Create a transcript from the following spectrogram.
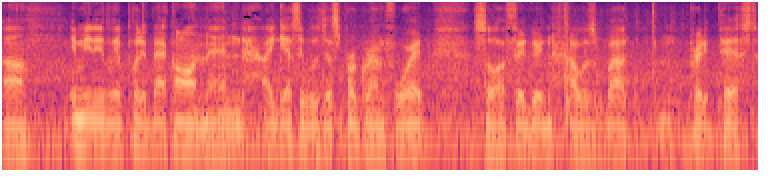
Uh, immediately I put it back on, and I guess it was just programmed for it. So I figured I was about pretty pissed.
